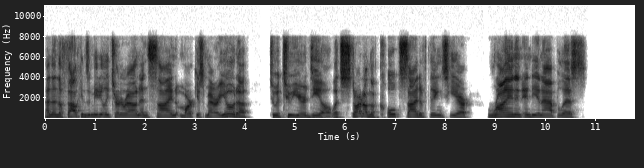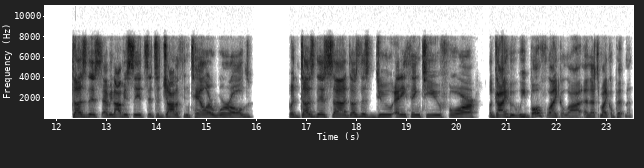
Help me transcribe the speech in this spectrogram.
and then the Falcons immediately turn around and sign Marcus Mariota to a two-year deal. Let's start on the Colts side of things here. Ryan in Indianapolis does this. I mean, obviously, it's it's a Jonathan Taylor world, but does this uh, does this do anything to you for a guy who we both like a lot, and that's Michael Pittman?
